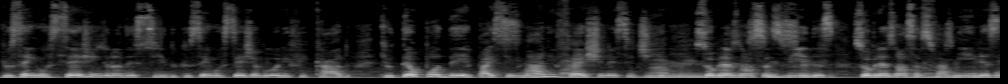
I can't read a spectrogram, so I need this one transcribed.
Que o Senhor seja engrandecido, que o Senhor seja glorificado, que o teu poder, Pai, se Sim, manifeste pai. nesse dia Amém, sobre pai, as nossas assim vidas, seja. sobre as nossas famílias,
